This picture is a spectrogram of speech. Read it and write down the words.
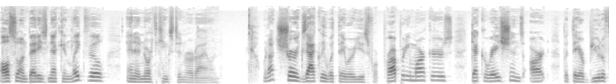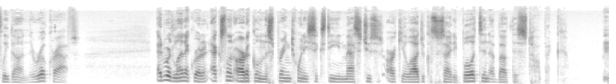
also on Betty's Neck in Lakeville, and in North Kingstown, Rhode Island. We're not sure exactly what they were used for property markers, decorations, art, but they are beautifully done. They're real crafts. Edward Lennox wrote an excellent article in the spring 2016 Massachusetts Archaeological Society Bulletin about this topic.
